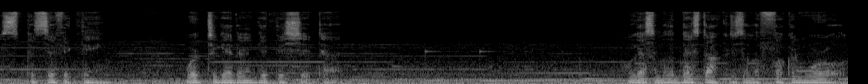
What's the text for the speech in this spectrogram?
specific thing. Work together and get this shit done. We got some of the best doctors in the fucking world.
